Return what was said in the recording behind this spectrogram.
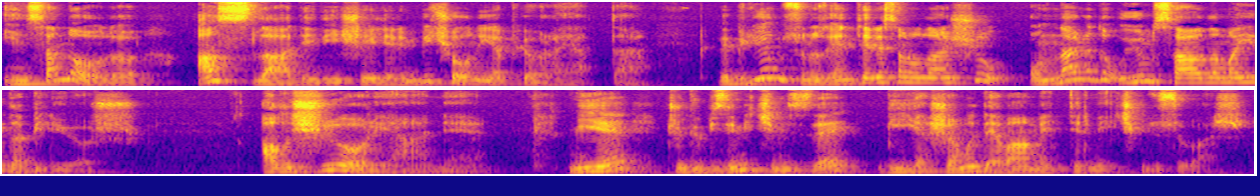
İnsanoğlu asla dediği şeylerin birçoğunu yapıyor hayatta. Ve biliyor musunuz enteresan olan şu, onlarla da uyum sağlamayı da biliyor. Alışıyor yani. Niye? Çünkü bizim içimizde bir yaşamı devam ettirme içgüdüsü var.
